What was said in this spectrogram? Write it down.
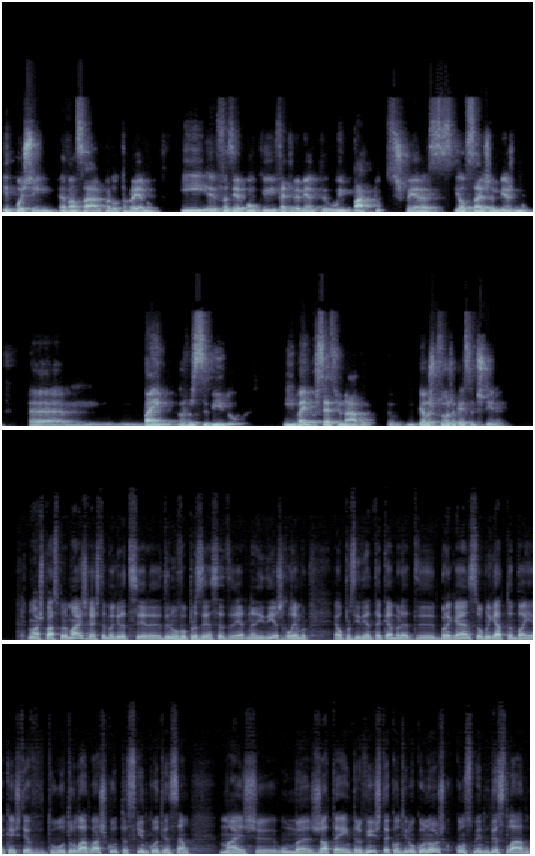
e depois sim avançar para o terreno e uh, fazer com que efetivamente o impacto que se espera ele seja mesmo uh, bem recebido e bem percepcionado pelas pessoas a quem se destina. Não há espaço para mais, resta-me agradecer de novo a presença de Hernani Dias, relembro, é o Presidente da Câmara de Bragança. Obrigado também a quem esteve do outro lado à escuta, seguindo com atenção mais eh, uma JE entrevista. Continue connosco, consumindo desse lado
